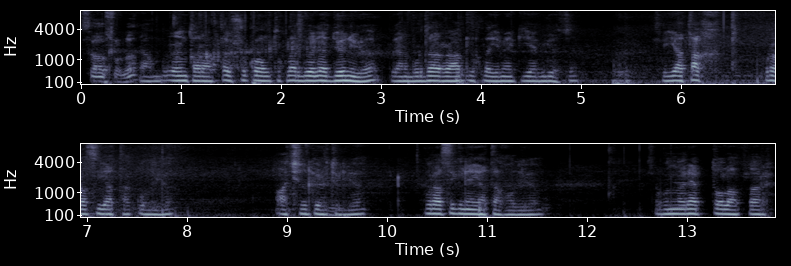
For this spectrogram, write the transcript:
Sağa sola. Yani bu ön tarafta şu koltuklar böyle dönüyor. Yani burada rahatlıkla yemek yiyebiliyorsun. İşte yatak, burası yatak oluyor. Açılıp örtülüyor. Burası yine yatak oluyor. İşte bunlar hep dolaplar,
